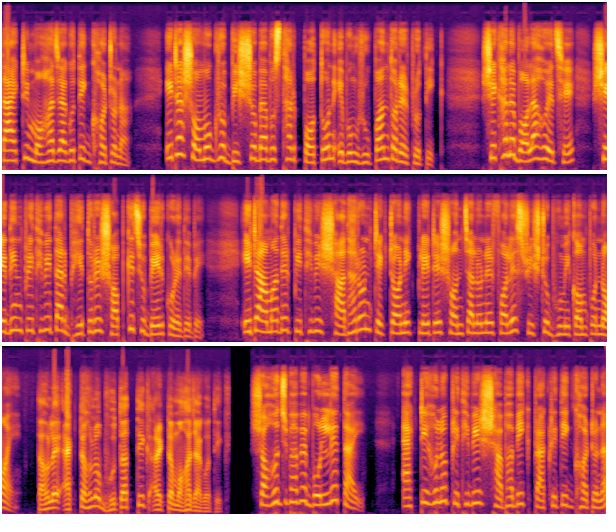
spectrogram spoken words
তা একটি মহাজাগতিক ঘটনা। এটা সমগ্র বিশ্বব্যবস্থার পতন এবং রূপান্তরের প্রতীক। সেখানে বলা হয়েছে সেদিন পৃথিবী তার ভেতরের সবকিছু বের করে দেবে। এটা আমাদের পৃথিবীর সাধারণ টেকটনিক প্লেটের সঞ্চালনের ফলে সৃষ্ট ভূমিকম্প নয়। তাহলে একটা হলো ভূতাত্ত্বিক আর একটা মহাজাগতিক। সহজভাবে বললে তাই। একটি হল পৃথিবীর স্বাভাবিক প্রাকৃতিক ঘটনা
